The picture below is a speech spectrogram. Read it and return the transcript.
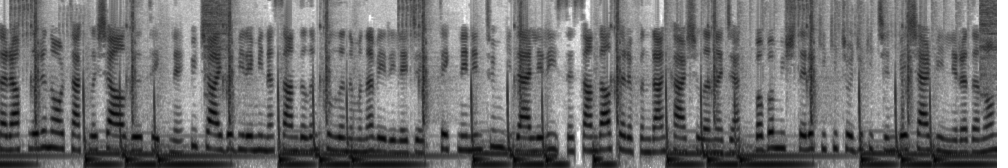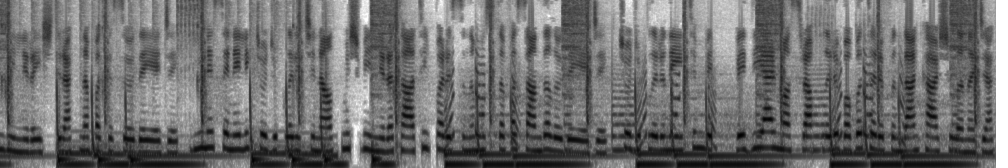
Tarafların ortaklaşa aldığı tekne, 3 ayda bir Emine Sandal'ın kullanımına verilecek. Teknenin tüm giderleri ise Sandal tarafından karşılanacak. Baba müşterek iki çocuk için 5'er bin liradan 10 bin lira iştirak nafakası ödeyecek. Yine senelik çocuklar için 60 bin lira tatil parasını Mustafa Sandal ödeyecek. Çocukların eğitim ve, ve diğer masrafları baba tarafından karşılanacak.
